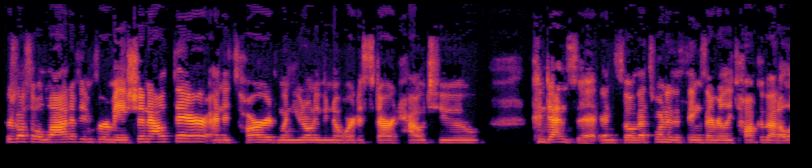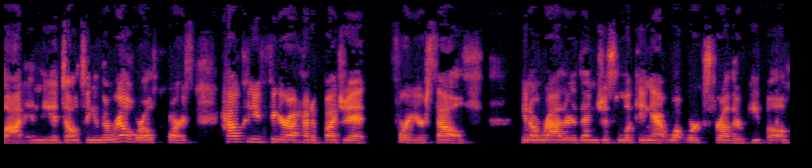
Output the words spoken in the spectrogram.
there's also a lot of information out there and it's hard when you don't even know where to start how to condense it. And so that's one of the things I really talk about a lot in the adulting in the real world course. How can you figure out how to budget for yourself, you know, rather than just looking at what works for other people?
